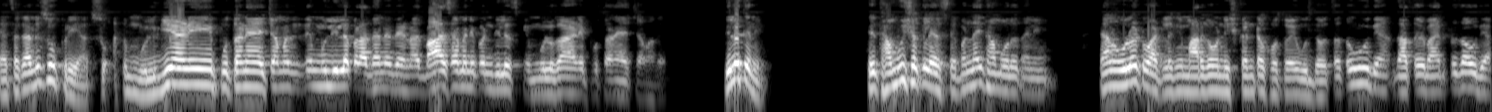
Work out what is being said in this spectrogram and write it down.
याचं कारण सुप्रिया. आता मुलगी आणि पुतण्या याच्यामध्ये ते मुलीला प्राधान्य देणार. बाळासाहेबांनी पण दिलंच की मुलगा आणि पुतण्या याच्यामध्ये. दिलं की नाही? ते थांबू शकले असते पण नाही थांबवलं त्यांनी. त्यांना उलट वाटलं की मार्गावर निष्कंटक होतोय उद्धवचा तर होऊ द्या. जातोय बाहेर तर जाऊ द्या.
